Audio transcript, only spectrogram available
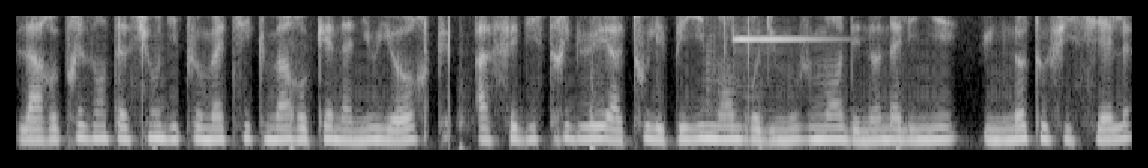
La représentation diplomatique marocaine à New York a fait distribuer à tous les pays membres du mouvement des non-alignés une note officielle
